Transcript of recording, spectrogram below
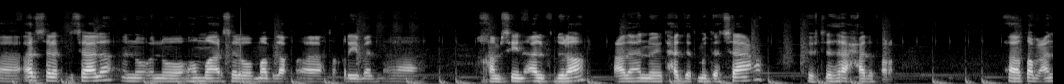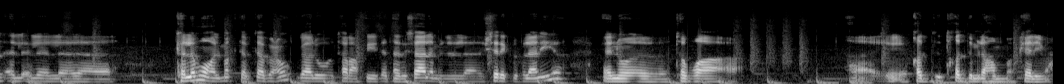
أرسلت رسالة انه إنه هم أرسلوا مبلغ آه، تقريبا آه، خمسين ألف دولار على إنه يتحدث مدة ساعة في افتتاح هذا الفرع. طبعا ال ال ال كلموه المكتب تبعه قالوا ترى في جتنا رسالة من الشركة الفلانية إنه تبغى قد تقدم لهم كلمة.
